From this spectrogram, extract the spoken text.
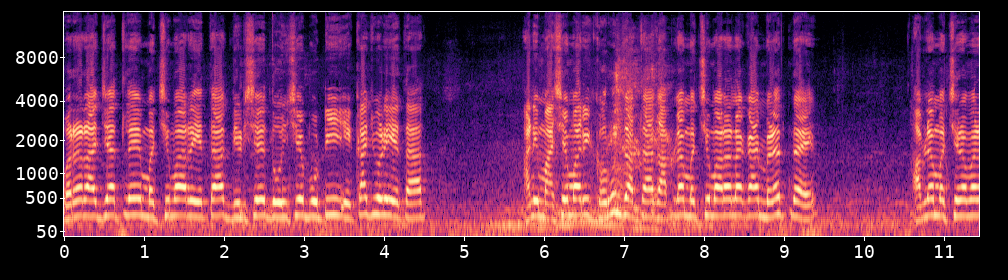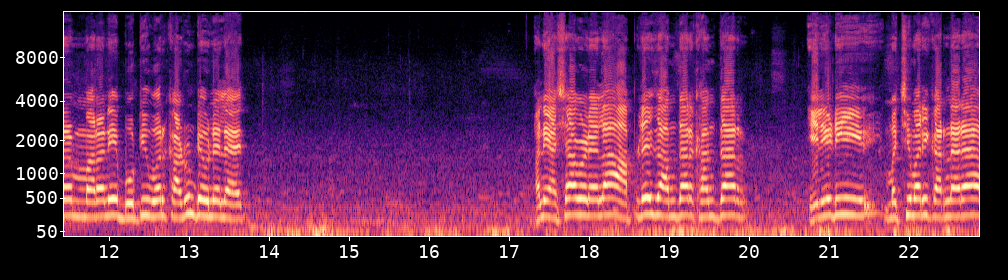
परराज्यातले मच्छीमार येतात दीडशे दोनशे बोटी एकाच वेळी येतात. आणि मासेमारी करून जातात. आपल्या मच्छीमारांना काय मिळत नाही. आपल्या मच्छीमाराने बोटी वर काढून ठेवलेल्या आहेत. आणि अशा वेळेला आपलेच आमदार खासदार एल ई डी मच्छीमारी करणाऱ्या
